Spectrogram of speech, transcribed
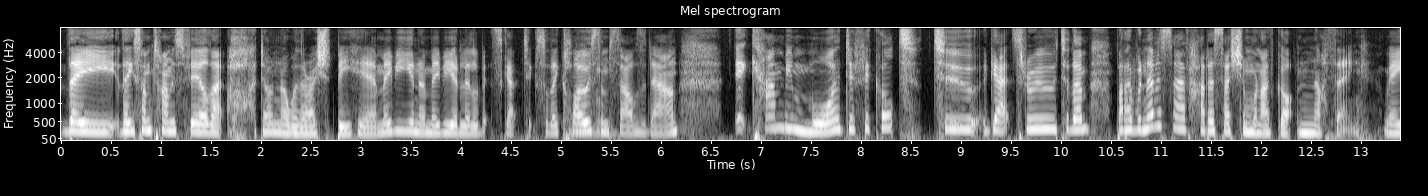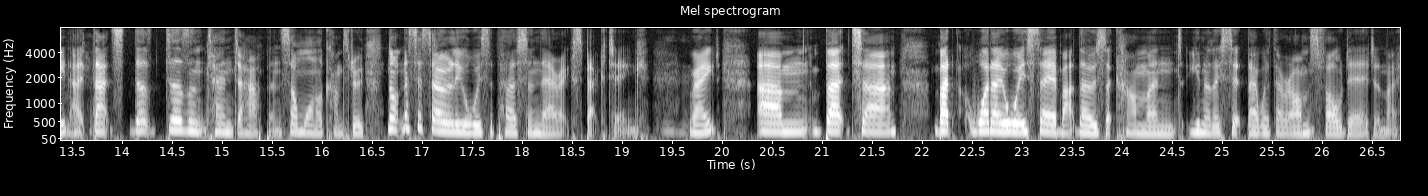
they they sometimes feel that oh, I don't know whether I should be here. Maybe you know, maybe a little bit skeptic, so they close themselves down. It can be more difficult to get through to them, but I would never say I've had a session when I've got nothing. Right? I, that's that doesn't tend to happen. Someone will come through, not necessarily always the person they're expecting right? Um, but um, but what I always say about those that come and you know they sit there with their arms folded and I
